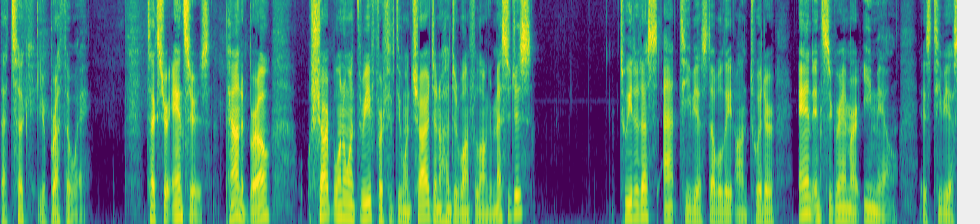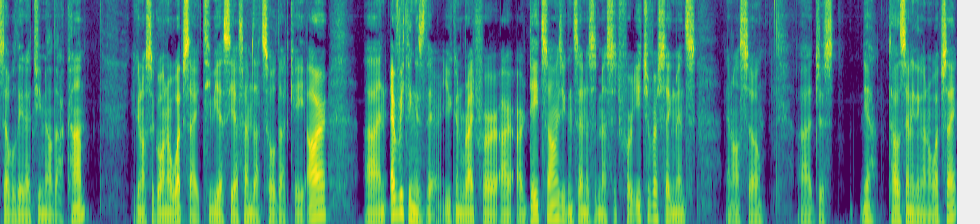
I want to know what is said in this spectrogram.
that took your breath away. Text your answers. Pound it, bro. Sharp 1013 for 51 charge and 101 for longer messages. Tweet at us at TBS Double Date on Twitter and Instagram. Our email is tbsdoubledate at gmail.com. You can also go on our website, tbscfm.soul.kr. Uh, and everything is there. You can write for our, our date songs. You can send us a message for each of our segments. And also uh, just, yeah, tell us anything on our website.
